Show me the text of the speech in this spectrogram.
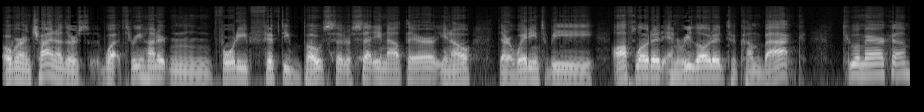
over in China, there's what 340, 50 boats that are sitting out there, you know, that are waiting to be offloaded and reloaded to come back to America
